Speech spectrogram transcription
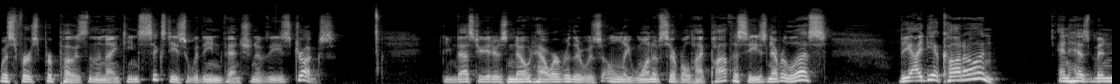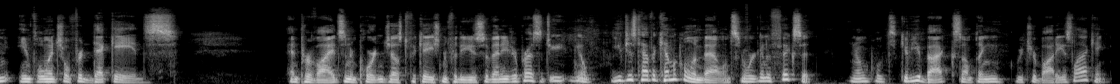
was first proposed in the 1960s with the invention of these drugs. The investigators note, however, there was only one of several hypotheses. Nevertheless, the idea caught on and has been influential for decades and provides an important justification for the use of antidepressants. You, you know, you just have a chemical imbalance and we're going to fix it. You know, let's give you back something which your body is lacking.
